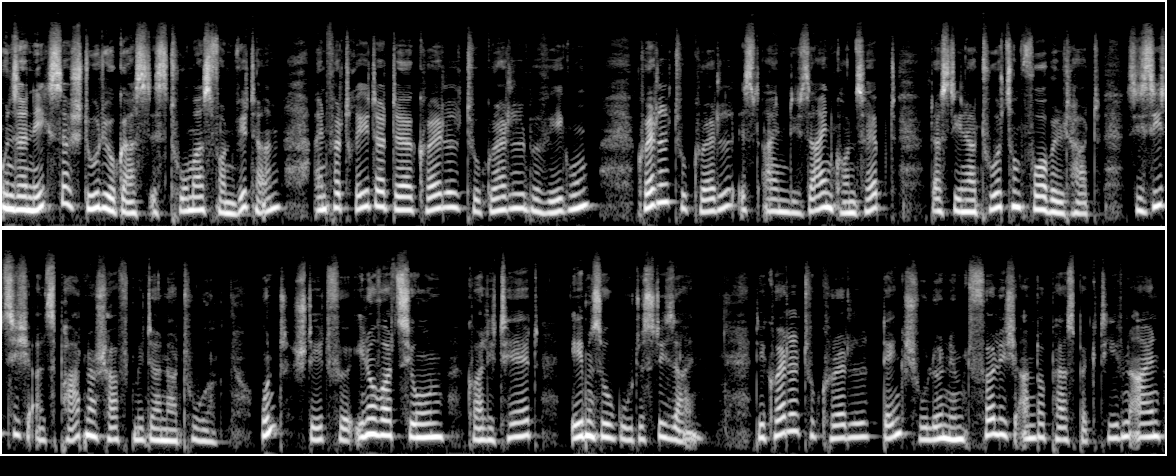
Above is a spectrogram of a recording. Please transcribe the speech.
Unser nächster Studiogast ist Thomas von Wittern, ein Vertreter der Cradle-to-Cradle-Bewegung. Cradle-to-Cradle ist ein Designkonzept, das die Natur zum Vorbild hat. Sie sieht sich als Partnerschaft mit der Natur und steht für Innovation, Qualität, ebenso gutes Design. Die Cradle-to-Cradle-Denkschule nimmt völlig andere Perspektiven ein,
